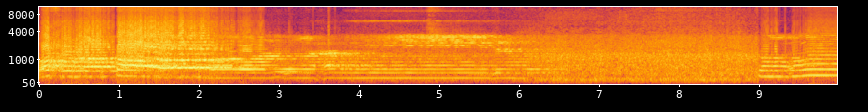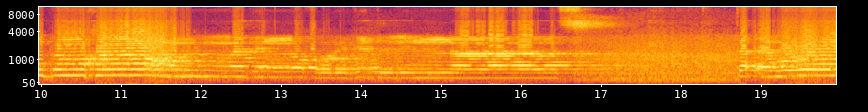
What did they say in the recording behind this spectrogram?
وفرقان تأمرون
